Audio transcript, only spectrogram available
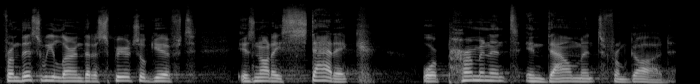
From this, we learn that a spiritual gift is not a static or permanent endowment from God.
